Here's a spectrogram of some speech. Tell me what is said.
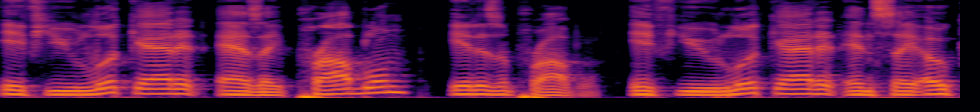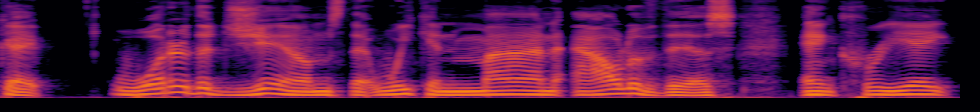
If you look at it as a problem it is a problem. If you look at it and say okay what are the gems that we can mine out of this and create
